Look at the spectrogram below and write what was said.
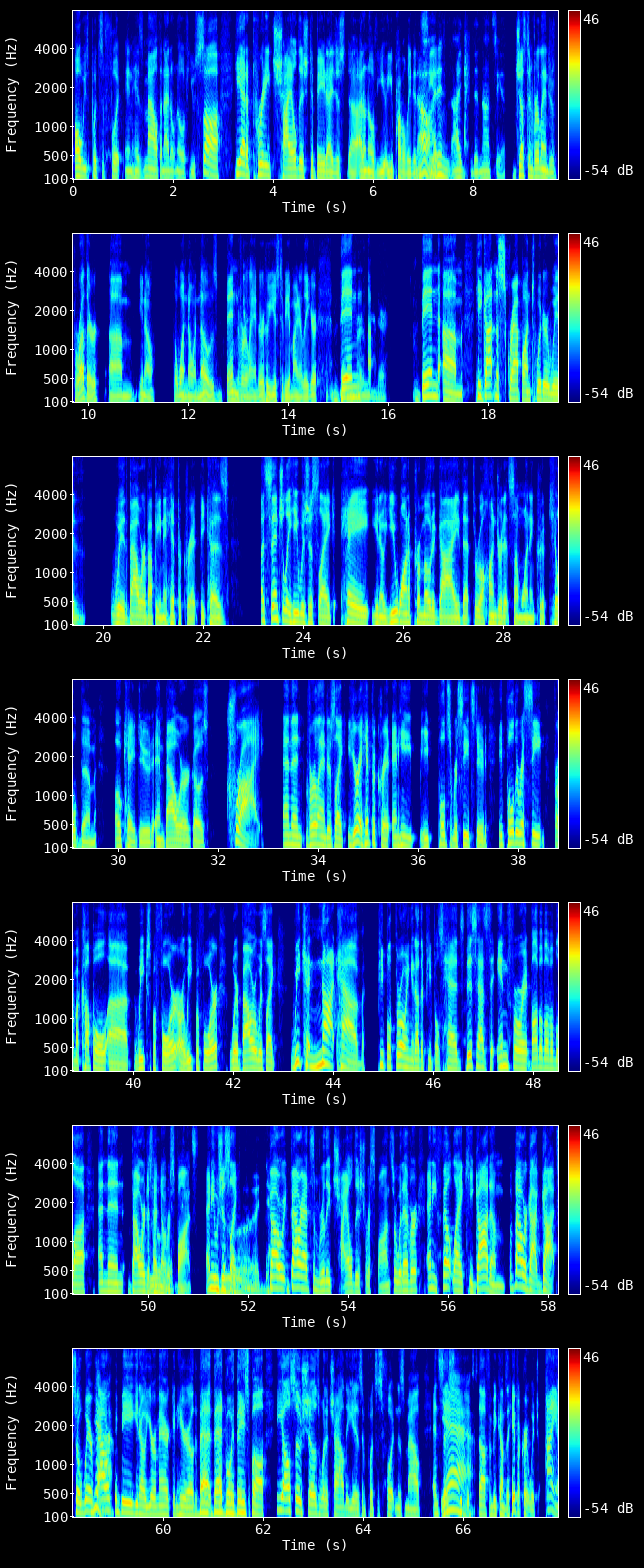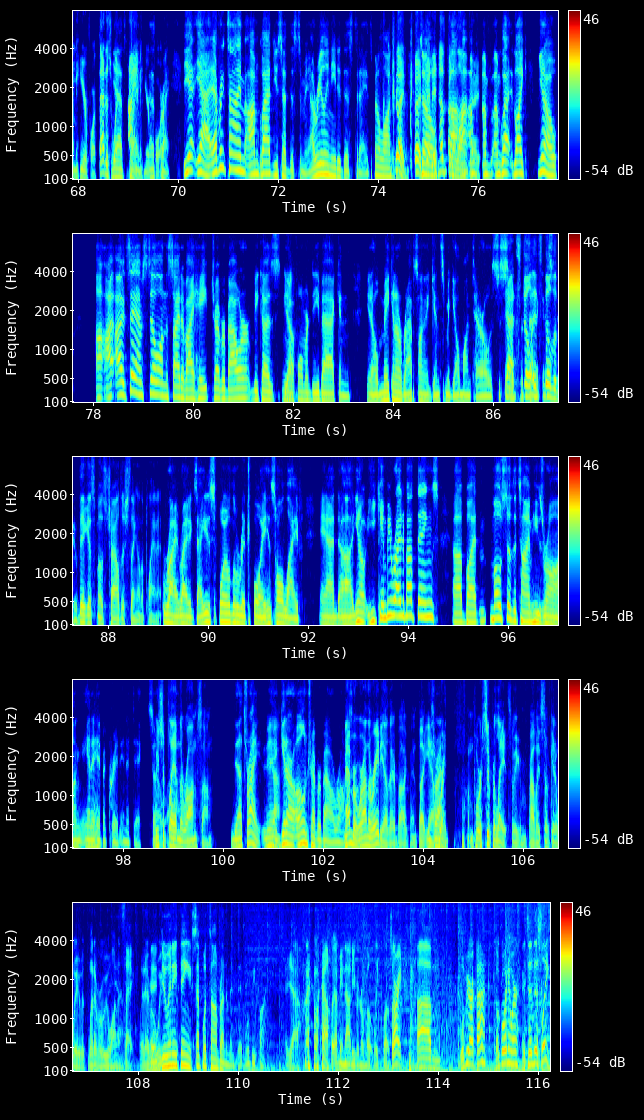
always puts a foot in his mouth, and I don't know if you saw he had a pretty childish debate. I just uh, I don't know if you you probably didn't no, see I it. didn't. I did not see it. Justin Verlander's brother, um, you know, the one no one knows, Ben Verlander, who used to be a minor leaguer. Ben, Verlander. Ben, um, he got in a scrap on Twitter with with Bauer about being a hypocrite because essentially he was just like, "Hey, you know, you want to promote a guy that threw a hundred at someone and could have killed them? Okay, dude." And Bauer goes, "Cry." And then Verlander's like, "You're a hypocrite," and he he pulled some receipts, dude. He pulled a receipt from a couple uh weeks before or a week before where Bauer was like, "We cannot have people throwing at other people's heads. This has to end for it." Blah blah blah blah blah. And then Bauer just had no response, and he was just like, Bauer Bauer had some really childish response or whatever, and he felt like he got him, but Bauer got got. So where Yeah. Bauer can be, you know, your American hero, the bad bad boy baseball, he also shows what a child he is and puts his foot in his mouth and says Yeah. stupid stuff and becomes a hypocrite, which I am here for. That is what Yeah, I right. am here that's for. Right. Yeah, yeah. Every time, I'm glad you said this to me. I really needed this today. It's been a long Good, day. good, so, good. It has been a uh, long I'm, day. I'm, I'm glad. Like you know, uh, I I would say I'm still on the side of I hate Trevor Bauer because you Yeah. know former D back and you know making a rap song against Miguel Montero is just Yeah, so it's still it's still the biggest, most childish thing on the planet. Right, right, exactly. He's a spoiled little rich boy his whole life. And uh, you know, he can be right about things, uh, but most of the time he's wrong and a hypocrite and a dick. So we should play him the wrong song. That's right. Yeah. Get our own Trevor Bauer wrong. Remember, we're on the radio there, Bogman, but you know, right. we're, we're super late, so we can probably still get away with whatever we want to say. Whatever Uh, we do anything except what Thom Brennaman did. We'll be fine. Yeah. well, I mean, not even remotely close. All right. Um, we'll be right back. Don't go anywhere. It's in this league.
